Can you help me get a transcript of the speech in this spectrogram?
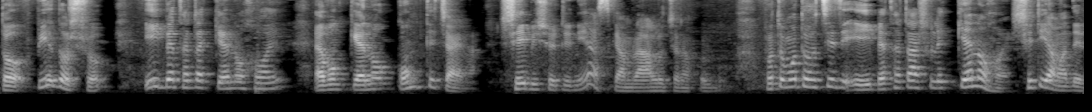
তো প্রিয় দর্শক, এই ব্যথাটা কেন হয় এবং কেন কমতে চায় না? সেই বিষয়টি নিয়ে আজকে আমরা আলোচনা করব। প্রথমত হচ্ছে যে এই ব্যথাটা আসলে কেন হয়, সেটি আমাদের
